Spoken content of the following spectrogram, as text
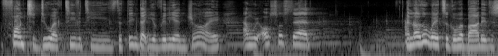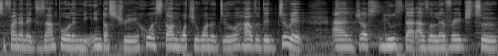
fun to do activities, the thing that you really enjoy. And we also said Another way to go about it is to find an example in the industry who has done what you want to do, how did they do it, and just use that as a leverage to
